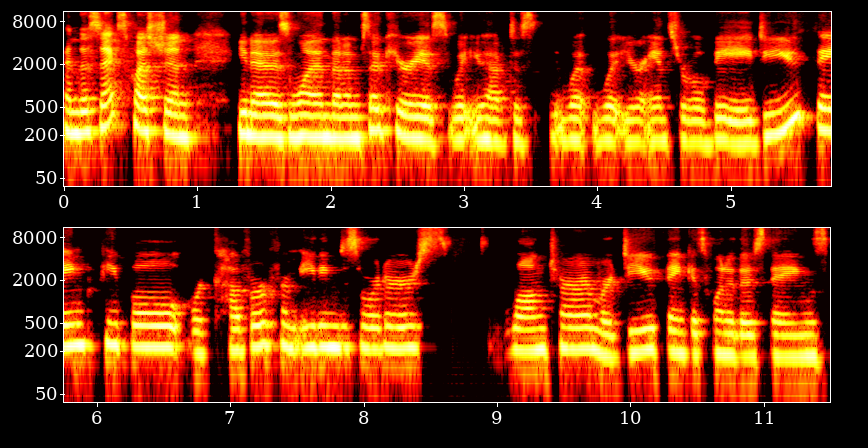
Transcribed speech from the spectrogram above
and this next question, you know, is one that I'm so curious what you have to what what your answer will be. Do you think people recover from eating disorders long term or do you think it's one of those things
